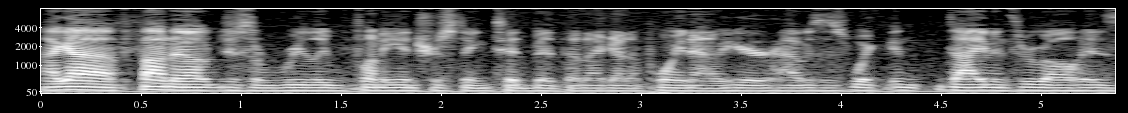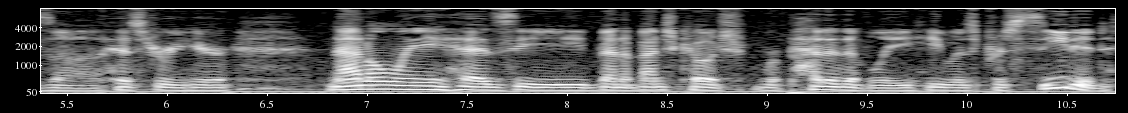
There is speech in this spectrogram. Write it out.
I got found out just a really funny, interesting tidbit that I got to point out here. I was just wick- diving through all his uh, history here. Not only has he been a bench coach repetitively, he was preceded.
